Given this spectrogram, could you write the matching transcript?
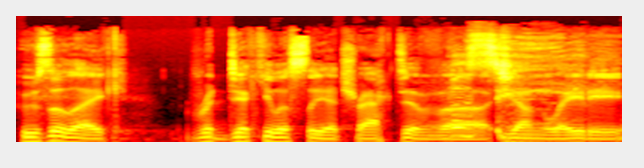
who's the like ridiculously attractive uh, young lady?"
